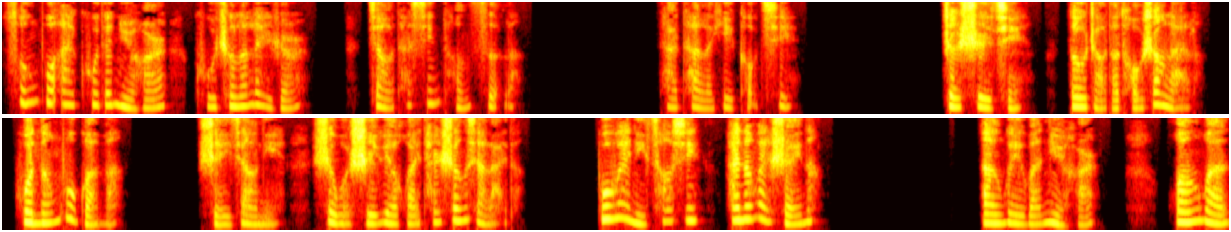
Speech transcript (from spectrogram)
从不爱哭的女儿哭成了泪人儿，叫他心疼死了。他叹了一口气：“这事情都找到头上来了，我能不管吗？谁叫你是我十月怀胎生下来的，不为你操心，还能为谁呢？”安慰完女孩，黄婉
